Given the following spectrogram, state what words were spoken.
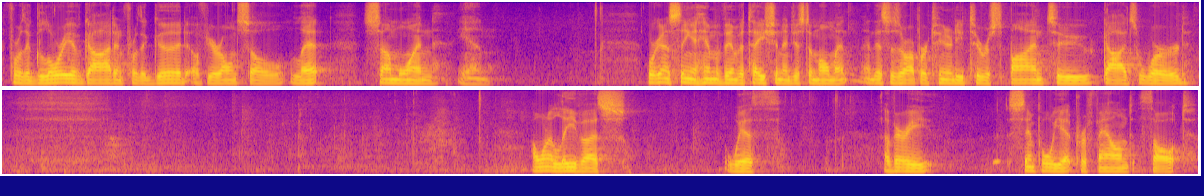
For the glory of God and for the good of your own soul, let someone in. We're going to sing a hymn of invitation in just a moment, and this is our opportunity to respond to God's word. I want to leave us with a very simple yet profound thought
